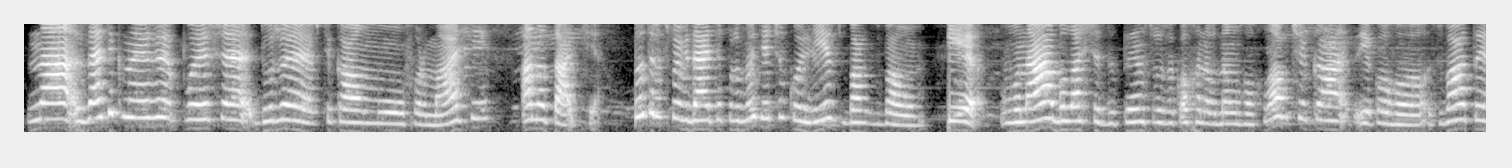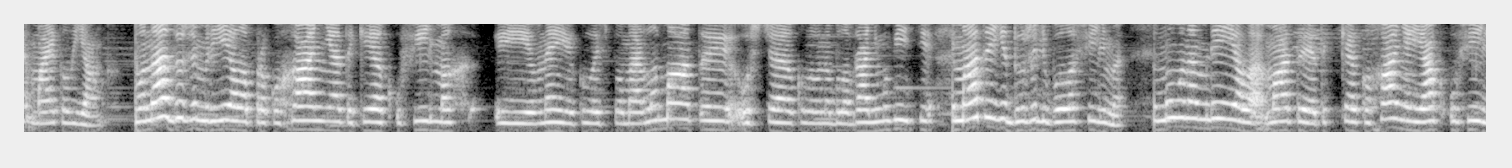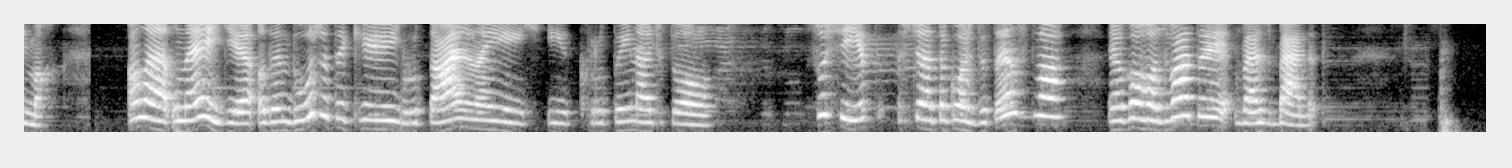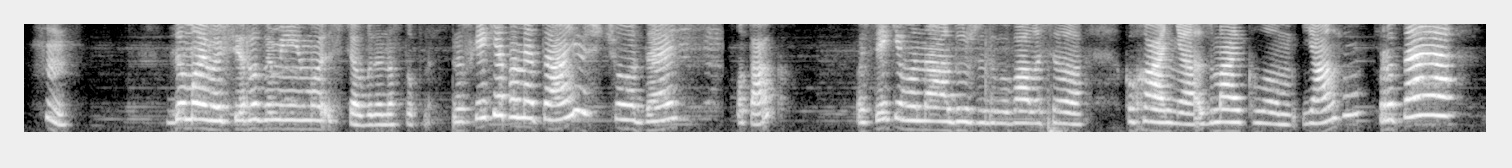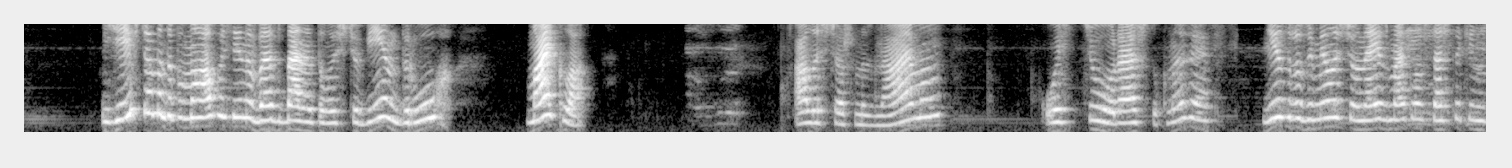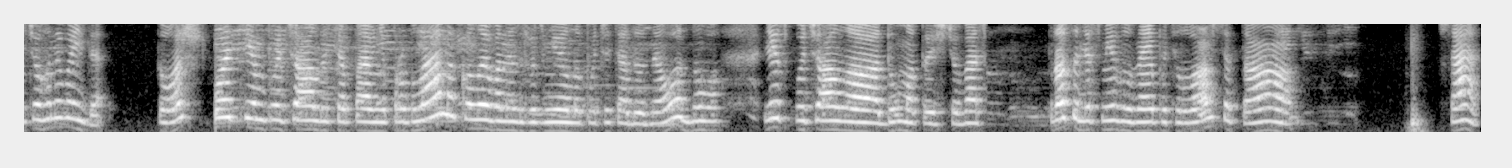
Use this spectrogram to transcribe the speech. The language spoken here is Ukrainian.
На заді книги пише дуже в цікавому форматі анотація. Тут розповідається про одну дівчинку Ліз Баксбаум. І вона була ще з дитинства закохана в одного хлопчика, якого звати Майкл Янг. Вона дуже мріяла про кохання, таке як у фільмах. І в неї колись померла мати, ще коли вона була в ранньому віці. І мати її дуже любила фільми. Тому вона мріяла мати таке кохання, як у фільмах. Але у неї є один дуже такий брутальний і крутий, начебто, сусід, ще також дитинства, якого звати Вес Беннет. Хм. Думаю, ми всі розуміємо, що буде наступне. Наскільки я пам'ятаю, що десь отак. Ось тільки вона дуже добивалася кохання з Майклом Янгом. Проте їй в цьому допомагав постійно Вес Беннет, тому що він друг Майкла. Але що ж ми знаємо? Ось цю решту книги. Лі зрозуміла, що в неї з Майклом все ж таки нічого не вийде. Тож потім почалися певні проблеми, коли вони зрозуміли почуття до одне одного. Ліз почала думати, що Вес просто для сміху з нею поцілувався та все.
